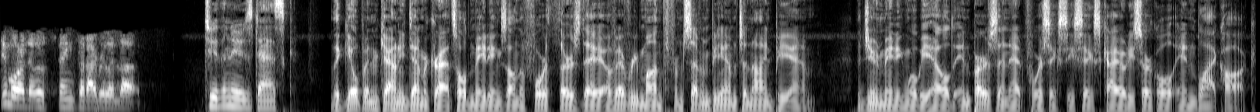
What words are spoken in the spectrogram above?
do more of those things that I really love. To the news desk. The Gilpin County Democrats hold meetings on the fourth Thursday of every month from 7 p.m. to 9 p.m. The June meeting will be held in person at 466 Coyote Circle in Black Hawk.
